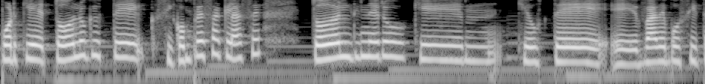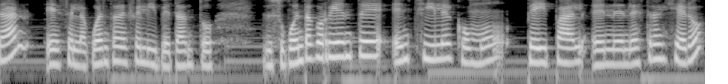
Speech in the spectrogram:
porque todo lo que usted, si compra esa clase, todo el dinero que, mm, que usted eh, va a depositar es en la cuenta de Felipe, tanto de su cuenta corriente en Chile como PayPal en el extranjero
